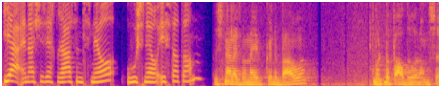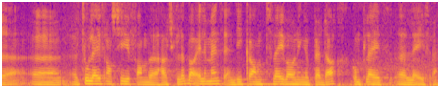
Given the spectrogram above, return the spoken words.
Ja, en als je zegt razendsnel, hoe snel is dat dan? De snelheid waarmee we kunnen bouwen wordt bepaald door onze uh, toeleverancier van de houtskeletbouwelementen. En die kan twee woningen per dag compleet uh, leveren.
